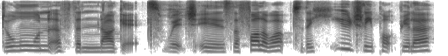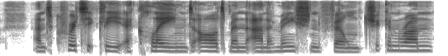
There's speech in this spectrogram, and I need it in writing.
Dawn of the Nugget, which is the follow up to the hugely popular and critically acclaimed Aardman animation film Chicken Run.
